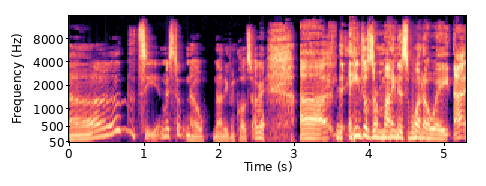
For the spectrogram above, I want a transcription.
Uh, let's see. Am I still? No, not even close. Okay. Uh, the Angels are minus 108. I,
